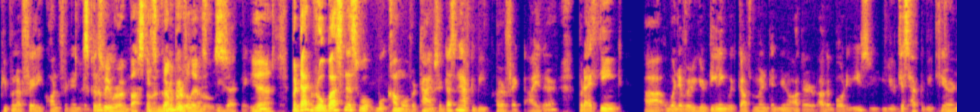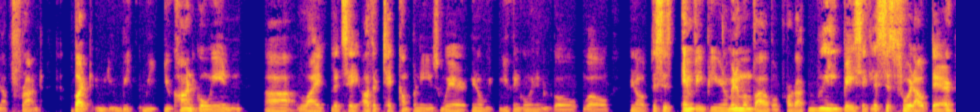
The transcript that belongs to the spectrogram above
people are fairly confident. It's got to be will- robust on a number of robust. levels. Exactly. Yeah. But that robustness will, will come over time. So it doesn't have to be perfect either. But I think uh, whenever you're dealing with government and you know other other bodies, you just have to be clear and upfront. But you- we, we you can't go in uh, like let's say other tech companies where you know we, you can go in and go well you know this is mvp you know minimum viable product really basic let's just throw it out there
